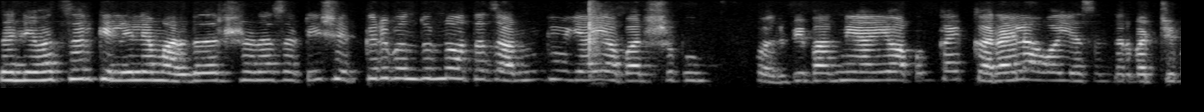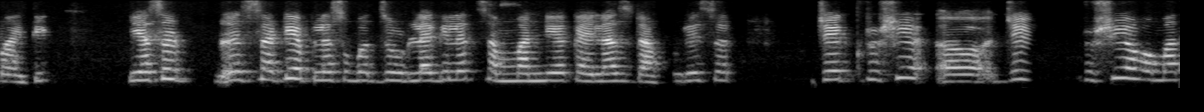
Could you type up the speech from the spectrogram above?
धन्यवाद सर केलेल्या मार्गदर्शनासाठी. शेतकरी बंधूंना आता जाणून घेऊया या पार्श्वभूमीवर विभागनिहाय आपण काय करायला हवं या संदर्भातची माहिती. यासाठी आपल्यासोबत जोडल्या गेल्यात सन्माननीय कैलास डाकुरे सर, जे कृषी जे कृषी हवामान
